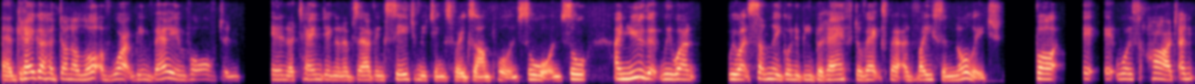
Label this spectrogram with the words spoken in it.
uh, Gregor had done a lot of work, being very involved in in attending and observing SAGE meetings, for example, and so on. So I knew that we weren't we weren't suddenly going to be bereft of expert advice and knowledge, but it, it was hard. And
